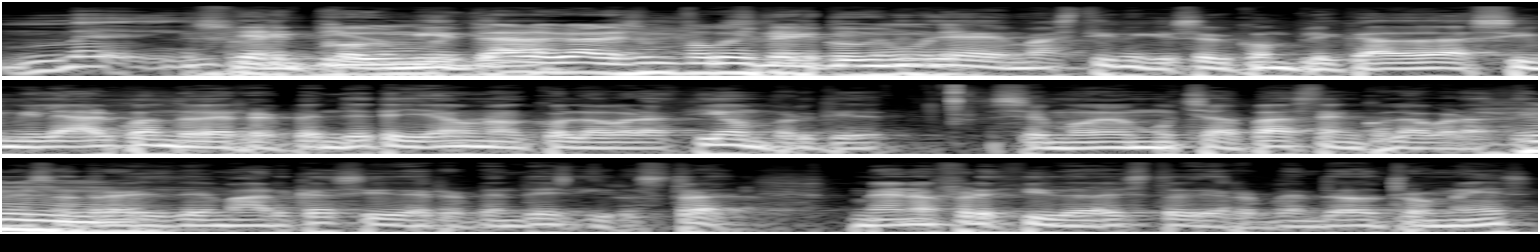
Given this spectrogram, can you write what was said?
Es una Incertidumbre, claro, claro, es un poco es incertidumbre. además tiene que ser complicado de asimilar cuando de repente te llega una colaboración, porque se mueve mucha pasta en colaboraciones Mm. a través de marcas y de repente decir, ostras, me han ofrecido esto y de repente otro mes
